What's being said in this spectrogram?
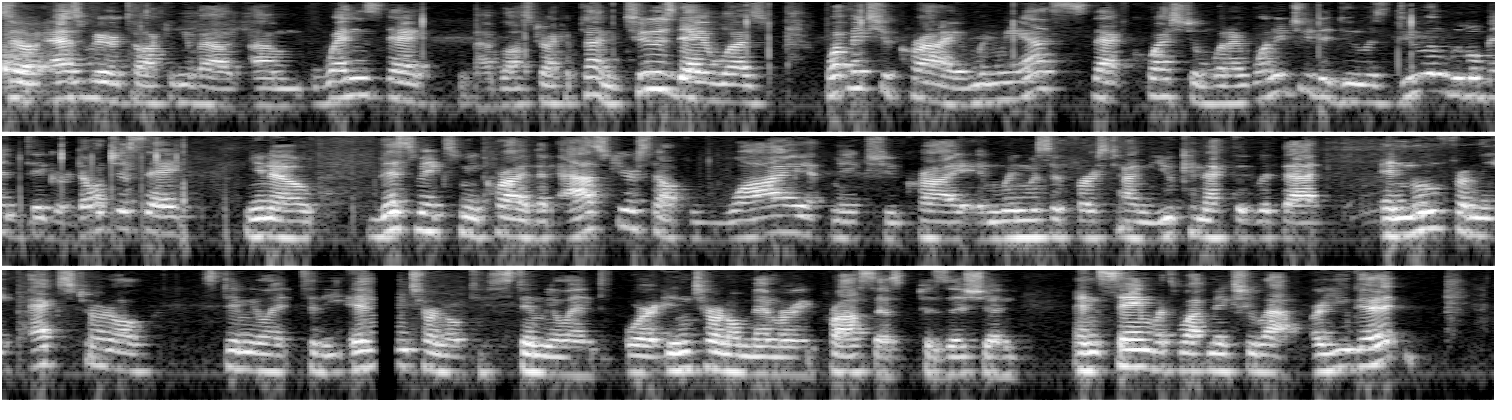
So as we were talking about um, Wednesday, I've lost track of time. Tuesday was what makes you cry. And when we asked that question, what I wanted you to do is do a little bit bigger. Don't just say, you know, this makes me cry, but ask yourself why it makes you cry and when was the first time you connected with that and move from the external stimulant to the internal stimulant or internal memory process position. And same with what makes you laugh. Are you good?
